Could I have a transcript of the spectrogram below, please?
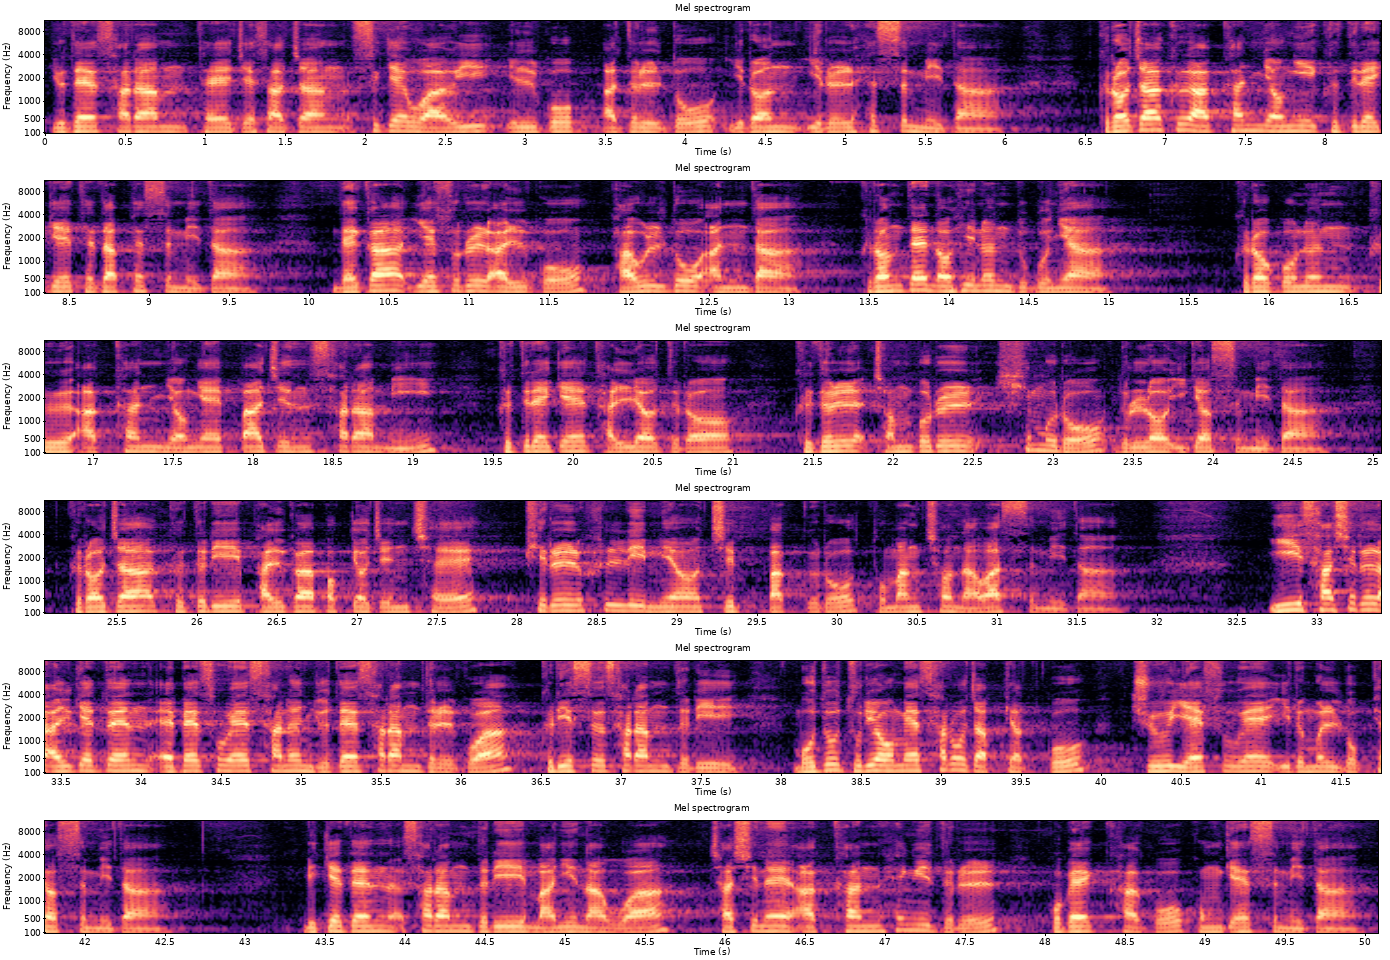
유대 사람 대제사장 스게와의 일곱 아들도 이런 일을 했습니다. 그러자 그 악한 영이 그들에게 대답했습니다. 내가 예수를 알고 바울도 안다. 그런데 너희는 누구냐? 그러고는 그 악한 영에 빠진 사람이 그들에게 달려들어 그들 전부를 힘으로 눌러 이겼습니다. 그러자 그들이 발가 벗겨진 채 피를 흘리며 집 밖으로 도망쳐 나왔습니다. 이 사실을 알게 된 에베소에 사는 유대 사람들과 그리스 사람들이 모두 두려움에 사로잡혔고 주 예수의 이름을 높였습니다. 믿게 된 사람들이 많이 나와 자신의 악한 행위들을 고백하고 공개했습니다.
